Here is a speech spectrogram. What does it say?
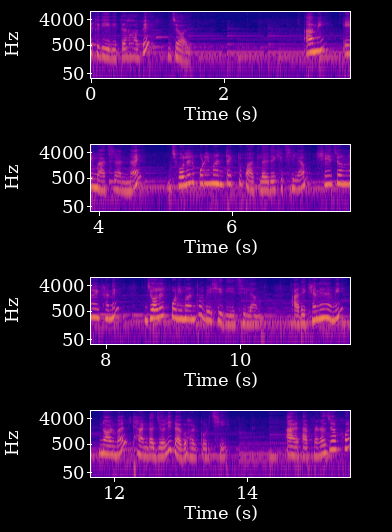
এতে দিয়ে দিতে হবে জল। আমি এই মাছ রান্নায় ঝোলের পরিমাণটা একটু পাতলায় রেখেছিলাম, সেই জন্য এখানে জলের পরিমাণটা বেশি দিয়েছিলাম। আর এখানে আমি নর্মাল ঠান্ডা জলই ব্যবহার করছি। আর আপনারা যখন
